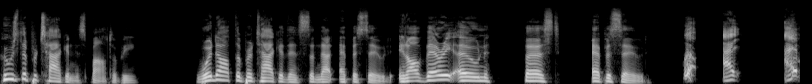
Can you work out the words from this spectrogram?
Who's the protagonist, Bartleby? We're not the protagonists in that episode, in our very own first episode. Well, I, I've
